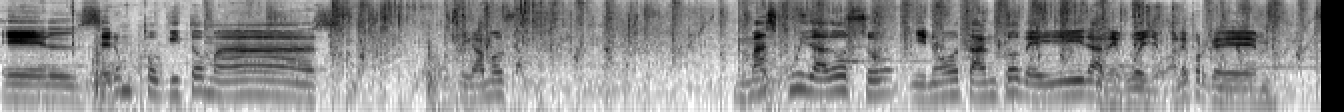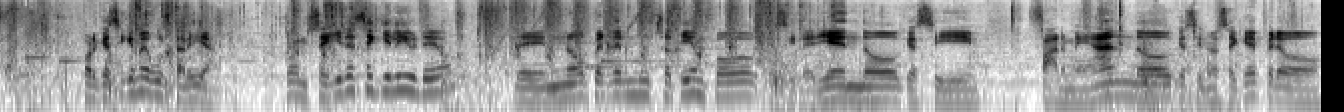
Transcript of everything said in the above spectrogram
el ser un poquito más, digamos, más cuidadoso y no tanto de ir a de huello, ¿vale? Porque, porque sí que me gustaría conseguir ese equilibrio de no perder mucho tiempo, que si leyendo, que si farmeando, que si no sé qué, pero...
